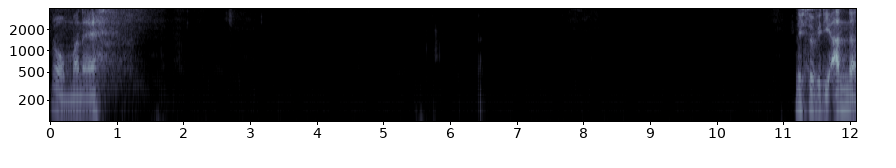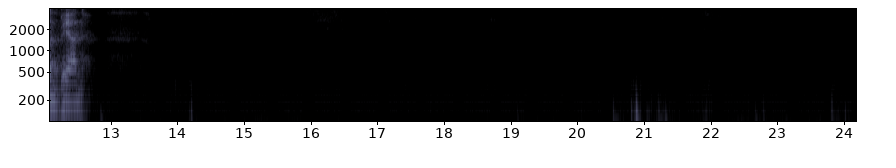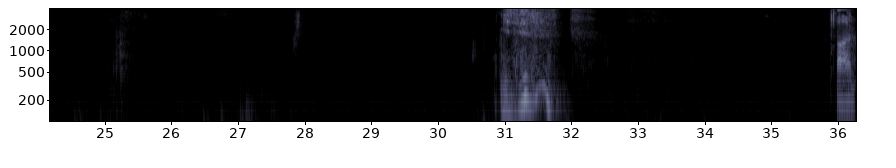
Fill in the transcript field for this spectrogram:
Oh Mann, ey. Nicht so wie die anderen Bären. I'm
